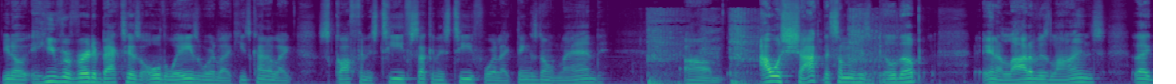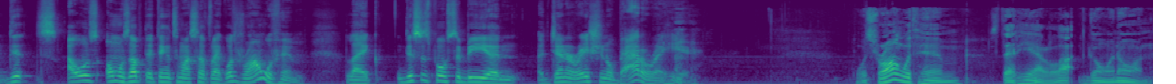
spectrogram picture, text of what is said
You know, he reverted back to his old ways where like he's kind of like scoffing his teeth, sucking his teeth, where like things don't land. Um, I was shocked at some of his build up in a lot of his lines. Like this, I was almost up there thinking to myself, like, what's wrong with him? Like this is supposed to be an, a generational battle right here. What's wrong with him is that he had a lot going on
